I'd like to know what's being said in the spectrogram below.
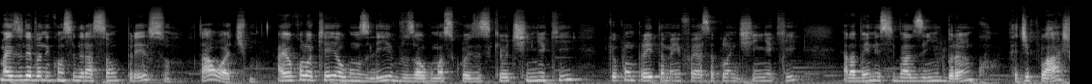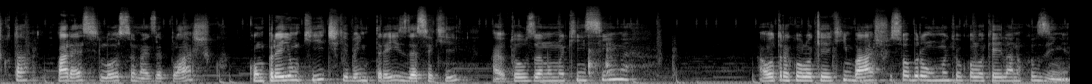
Mas levando em consideração o preço, tá ótimo. Aí eu coloquei alguns livros, algumas coisas que eu tinha aqui. O que eu comprei também foi essa plantinha aqui. Ela vem nesse vasinho branco, é de plástico, tá? Parece louça, mas é plástico. Comprei um kit que vem três dessa aqui. Aí eu tô usando uma aqui em cima. A outra eu coloquei aqui embaixo e sobrou uma que eu coloquei lá na cozinha.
